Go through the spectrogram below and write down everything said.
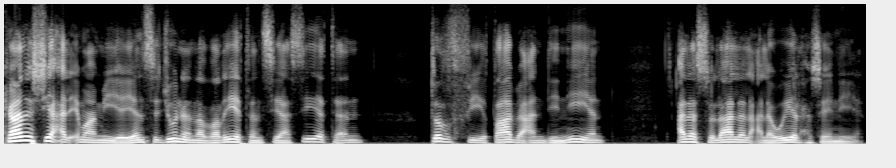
كان الشيعة الإمامية ينسجون نظرية سياسية تضفي طابعا دينيا على السلالة العلوية الحسينية.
